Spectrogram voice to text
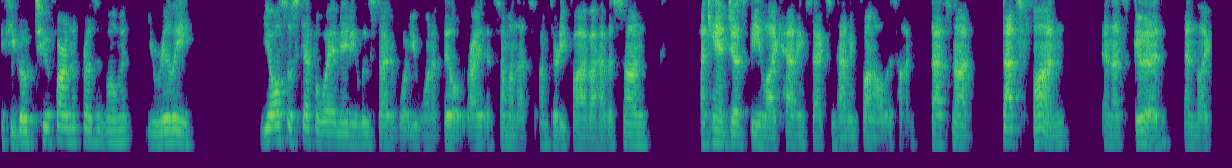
if you go too far in the present moment, you really you also step away and maybe lose sight of what you want to build, right? And someone that's I'm 35, I have a son. I can't just be like having sex and having fun all the time. That's not that's fun and that's good. And like,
